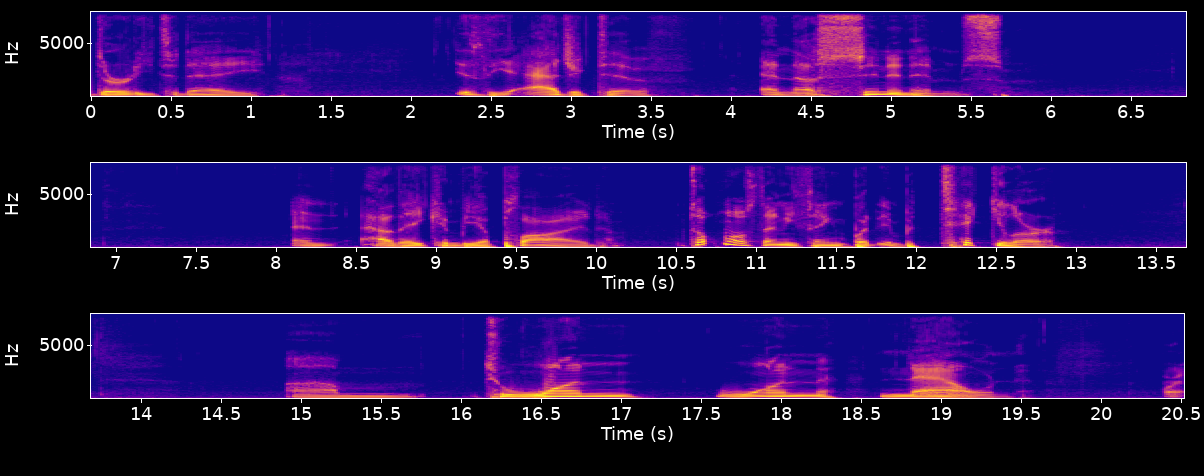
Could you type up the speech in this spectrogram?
dirty today is the adjective and the synonyms and how they can be applied to almost anything, but in particular um, to one one noun or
